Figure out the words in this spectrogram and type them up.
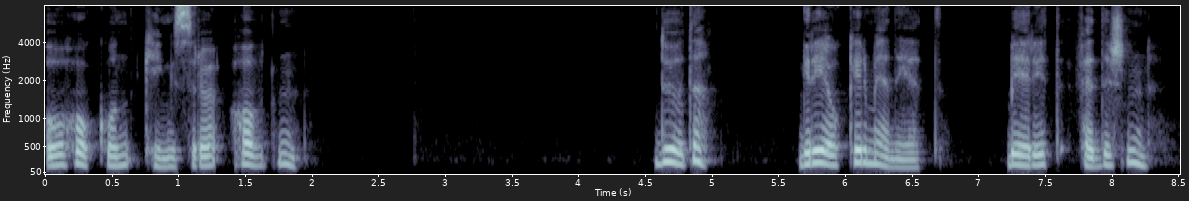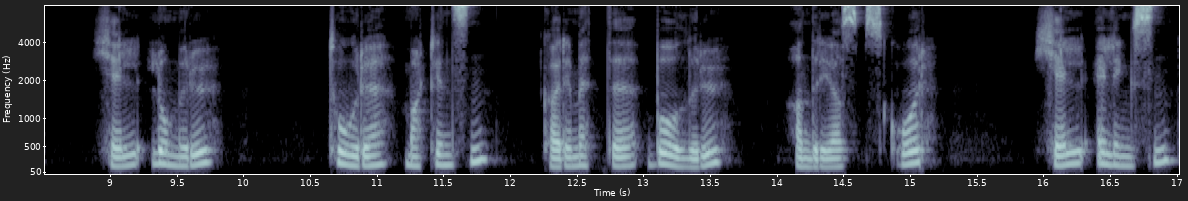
og Håkon Kingsrød Hovden. Døde, Greåker menighet, Berit Feddersen, Kjell Lommerud, Tore Martinsen, Kari Mette Bålerud, Andreas Skaar, Kjell Ellingsen,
